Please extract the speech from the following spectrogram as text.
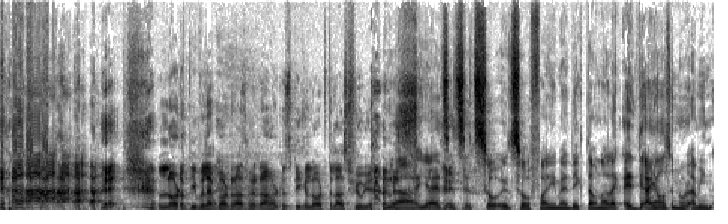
a lot of people have got Rahat to speak a lot the last few years. Yeah, yeah, it's it's it's so it's so funny. मैं देखता like I, I also know I mean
